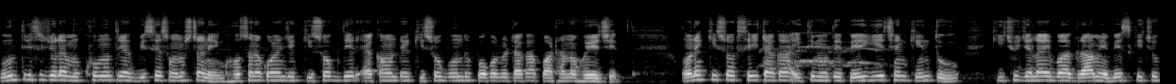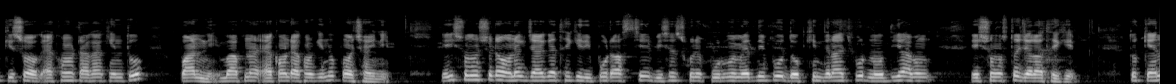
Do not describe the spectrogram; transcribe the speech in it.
উনত্রিশে জুলাই মুখ্যমন্ত্রী এক বিশেষ অনুষ্ঠানে ঘোষণা করেন যে কৃষকদের অ্যাকাউন্টে কৃষক বন্ধু প্রকল্পের টাকা পাঠানো হয়েছে। অনেক কৃষক সেই টাকা ইতিমধ্যে পেয়ে গিয়েছেন, কিন্তু কিছু জেলায় বা গ্রামে বেশ কিছু কৃষক এখনও টাকা কিন্তু পাননি বা আপনার অ্যাকাউন্ট এখন কিন্তু পৌঁছায়নি। এই সমস্যাটা অনেক জায়গা থেকে রিপোর্ট আসছে, বিশেষ করে পূর্ব মেদিনীপুর, দক্ষিণ দিনাজপুর, নদিয়া এবং এই সমস্ত জেলা থেকে। তো কেন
